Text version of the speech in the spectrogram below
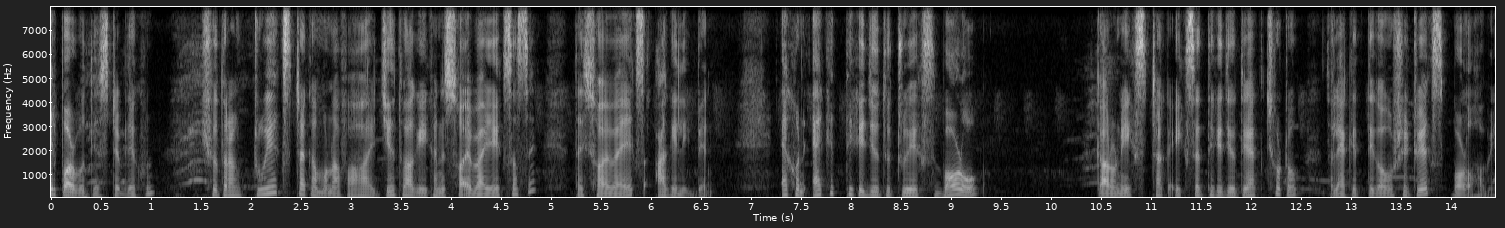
এর পরবর্তী স্টেপ দেখুন। সুতরাং টু এক্স টাকা মুনাফা হয়, যেহেতু আগে এখানে ছয় বাই এক্স আছে, তাই ছয় বাই এক্স আগে লিখবেন। এখন একের থেকে যেহেতু টু এক্স বড়, কারণ এক্স টাকা এক্সের থেকে যেহেতু এক ছোট, তাহলে একের থেকে অবশ্যই টু এক্স বড় হবে।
